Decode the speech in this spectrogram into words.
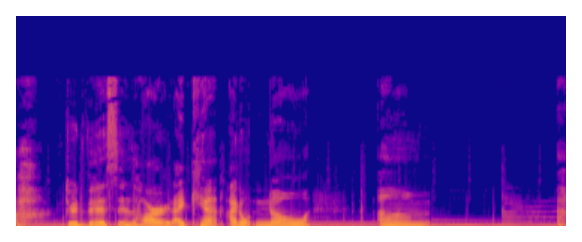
Oh, dude, this is hard. I can't I don't know. Um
